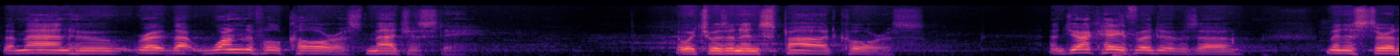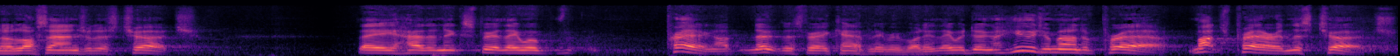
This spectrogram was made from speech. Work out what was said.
the man who wrote that wonderful chorus, Majesty, which was an inspired chorus. And Jack Hayford, who was a minister in a Los Angeles church, they had an experience. They were praying. I note this very carefully, everybody. They were doing a huge amount of prayer, much prayer in this church.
